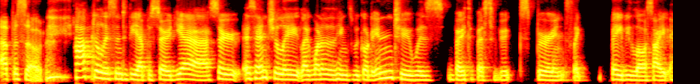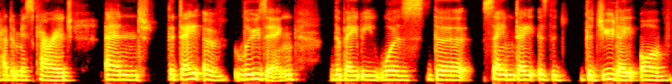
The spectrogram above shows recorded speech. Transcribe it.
the episode have to listen to the episode yeah so essentially like one of the things we got into was both of us have experienced like baby loss i had a miscarriage and the date of losing the baby was the same date as the the due date of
